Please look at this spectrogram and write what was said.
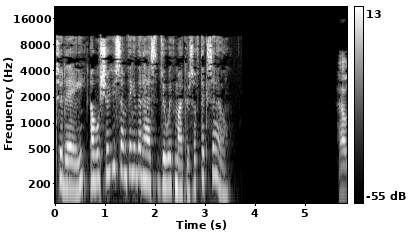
Today, I will show you something that has to do with Microsoft Excel. How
